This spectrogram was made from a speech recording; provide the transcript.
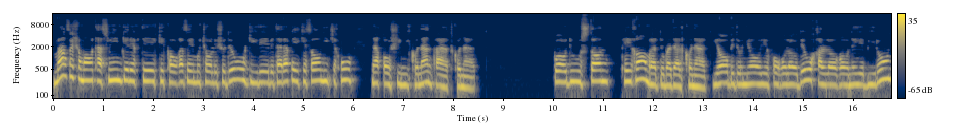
مغز شما تصمیم گرفته که کاغذ مچاله شده و گیره به طرف کسانی که خوب نقاشی می‌کنند پرت کند. با دوستان پیغام رد و بدل کند. یا به دنیای فوقالعاده و خلاقانه بیرون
